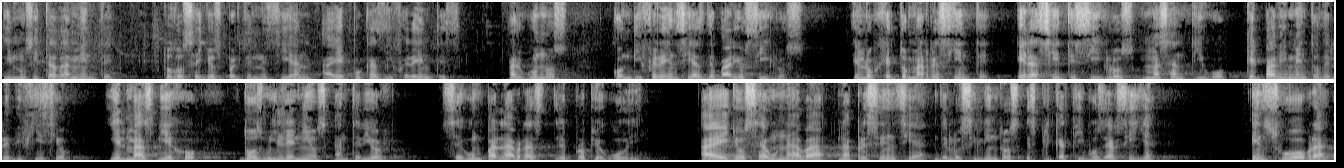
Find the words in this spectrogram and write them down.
Inusitadamente, todos ellos pertenecían a épocas diferentes, algunos con diferencias de varios siglos. El objeto más reciente era siete siglos más antiguo que el pavimento del edificio y el más viejo dos milenios anterior, según palabras del propio Woody. A ello se aunaba la presencia de los cilindros explicativos de arcilla. En su obra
